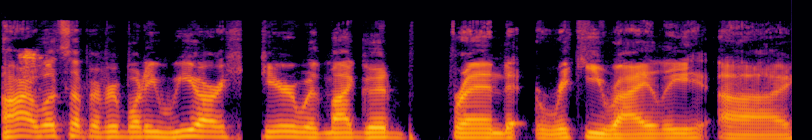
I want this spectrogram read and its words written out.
All right, what's up, everybody? We are here with my good friend Ricky Reilly. Uh,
